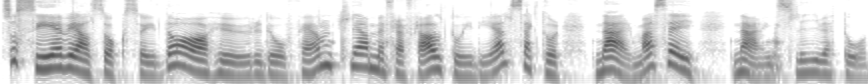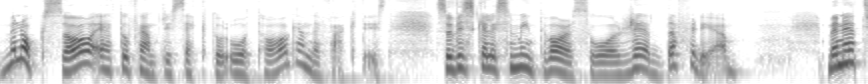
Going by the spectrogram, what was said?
så ser vi alltså också idag hur det offentliga men framförallt då ideell sektor närmar sig näringslivet då men också också ett offentlig sektoråtagande faktiskt. Så vi ska liksom inte vara så rädda för det. Men ett,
